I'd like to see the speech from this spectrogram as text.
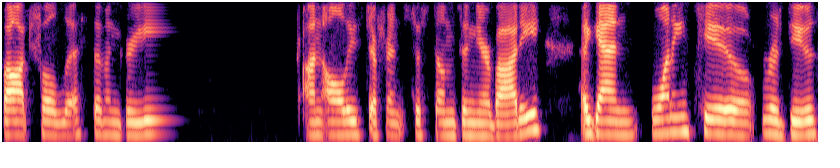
thoughtful list of ingredients on all these different systems in your body. Again, wanting to reduce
